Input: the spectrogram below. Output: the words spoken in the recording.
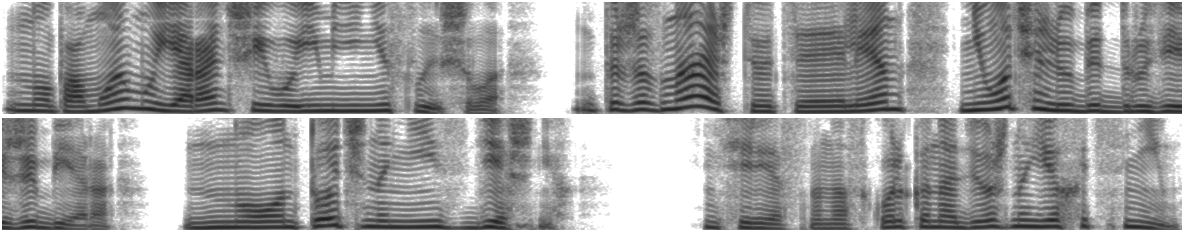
«Но, по-моему, я раньше его имени не слышала. Ты же знаешь, тетя Элен не очень любит друзей Жибера, но он точно не из здешних. Интересно, насколько надежно ехать с ним?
